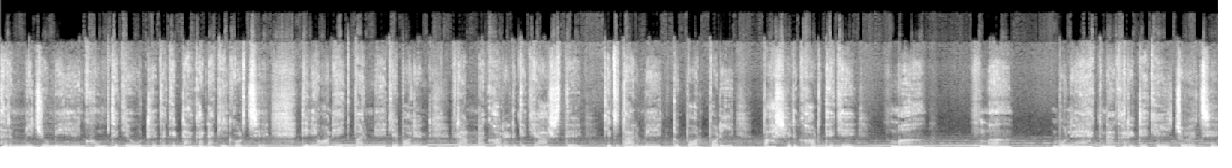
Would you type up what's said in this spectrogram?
তার মেজ মেয়ে ঘুম থেকে উঠে তাকে ডাকাডাকি করছে। তিনি অনেকবার মেয়েকে বলেন, রান্নাঘরের দিকে আসতে। কিন্তু তার মেয়ে একটু পরপরই পাশের ঘর থেকে, মা মা। বলে এক নাগারে ডেকেই চলেছে।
